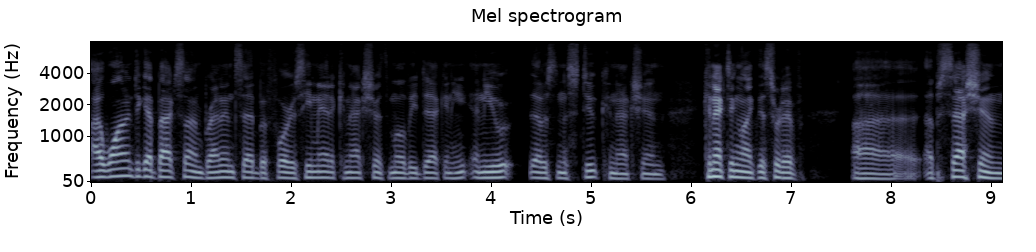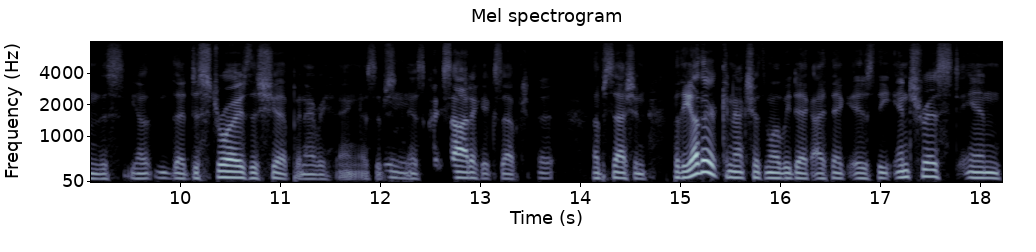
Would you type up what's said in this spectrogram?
I wanted to get back to something Brendan said before, because he made a connection with Moby Dick, and he and you that was an astute connection, connecting like this sort of uh, obsession, this you know that destroys the ship and everything, obs- Mm. as quixotic except, uh, obsession. But the other connection with Moby Dick, I think, is the interest in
